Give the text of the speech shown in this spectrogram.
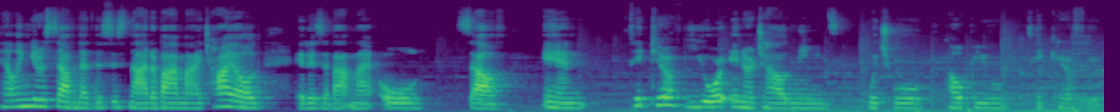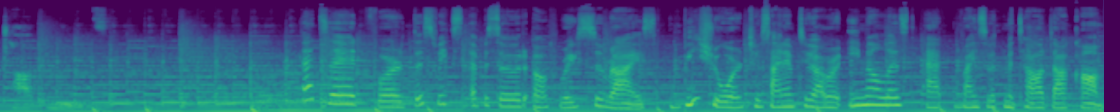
telling yourself that this is not about my child, it is about my old self. And take care of your inner child needs, which will help you take care of your child needs. That's it for this week's episode of Raise to Rise. Be sure to sign up to our email list at risewithmital.com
